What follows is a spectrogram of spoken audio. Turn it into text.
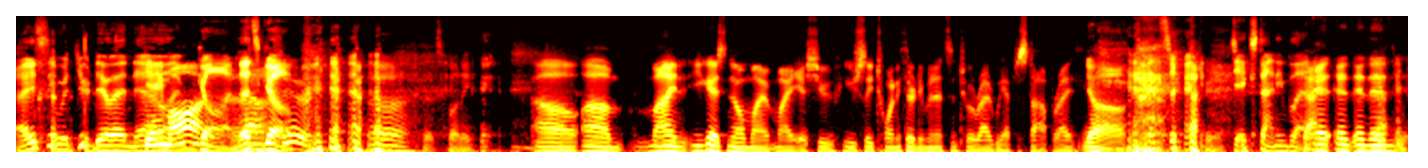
I see what you're doing now. Game I'm on. gone. Let's Round go. two. That's funny. Oh, um, mine. You guys know my my issue. Usually 20, 30 minutes into a ride, we have to stop, right? Oh, That's right. Jake's tiny black. And, and, and then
